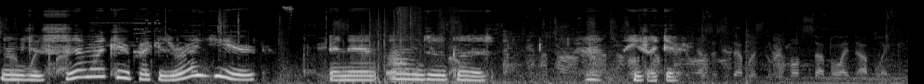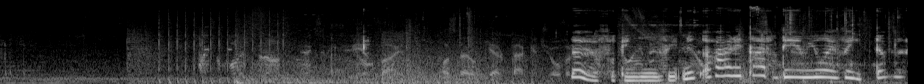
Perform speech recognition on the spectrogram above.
Let me just set my care package right here. And then I'm just gonna. He's right there. has established the remote satellite uplink. Be advised. Hostile care package over. There's a ah, fucking UAV. Nigga, I already got a damn UAV. Dumbass.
